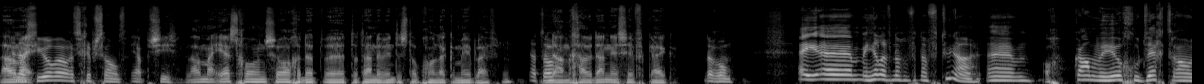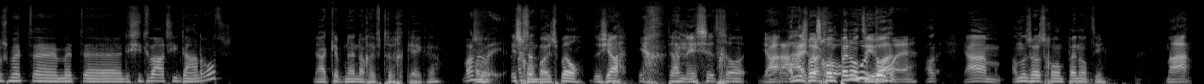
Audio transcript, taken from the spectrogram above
Laten en wel waar het schip strandt. ja, precies. Laten we maar eerst gewoon zorgen dat we tot aan de winterstop gewoon lekker mee blijven doen. Ja, En toch? dan gaan we dan eens even kijken. Daarom. hey, ehm, heel even nog even naar Fortuna. Ehm Och. kwamen we heel goed weg trouwens met, eh, met eh, de situatie Daan Rots. Nou, ik heb net nog even teruggekeken. Was Oh, het, is als gewoon het- buitenspel. Dus ja, Ja. dan is het gewoon... Ja, Nou, hij anders was het gewoon penalty hoor. hè? Ja, anders was het gewoon penalty. Maar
